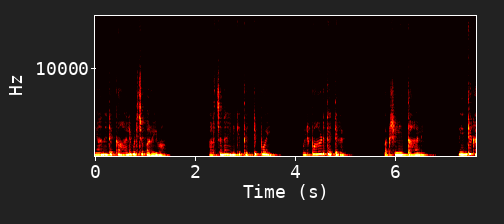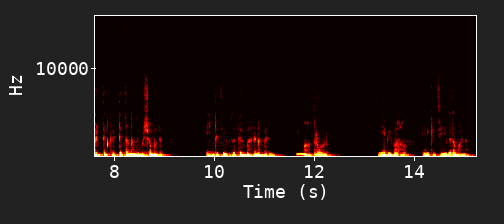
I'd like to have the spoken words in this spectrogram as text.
ഞാൻ നിന്റെ കാൽ പിടിച്ച് പറയുക അർച്ചന എനിക്ക് തെറ്റിപ്പോയി. ഒരുപാട് തെറ്റുകൾ. പക്ഷേ ഈ താലി നിന്റെ കഴുത്തിൽ കെട്ടിത്തന്ന നിമിഷം മുതൽ എന്റെ ജീവിതത്തിൽ മരണം വരെ നീ മാത്രമേ ഉള്ളൂ. ഈ വിവാഹം എനിക്ക് ജീവിതമാണ്.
